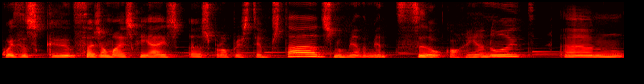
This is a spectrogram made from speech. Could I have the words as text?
coisas que sejam mais reais, as próprias tempestades, nomeadamente se ocorrem à noite um,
